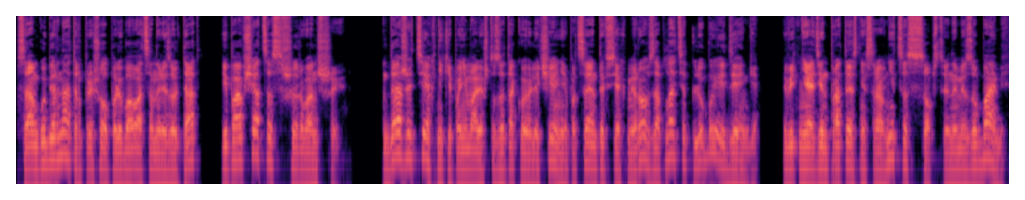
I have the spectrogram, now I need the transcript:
Сам губернатор пришел полюбоваться на результат и пообщаться с Ширванши. Даже техники понимали, что за такое лечение пациенты всех миров заплатят любые деньги, ведь ни один протез не сравнится с собственными зубами.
